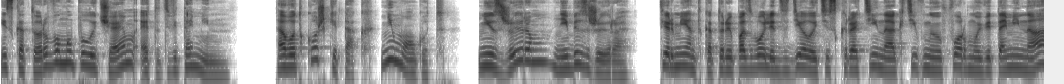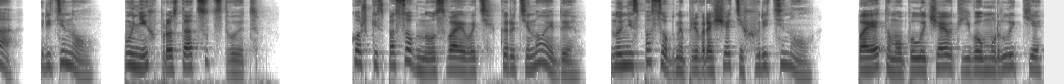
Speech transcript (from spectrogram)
из которого мы получаем этот витамин. А вот кошки так не могут. Ни с жиром, ни без жира. Фермент, который позволит сделать из каротина активную форму витамина А, ретинол, у них просто отсутствует. Кошки способны усваивать каротиноиды, но не способны превращать их в ретинол, поэтому получают его мурлыки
